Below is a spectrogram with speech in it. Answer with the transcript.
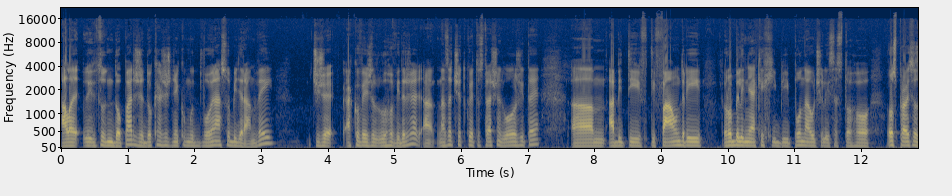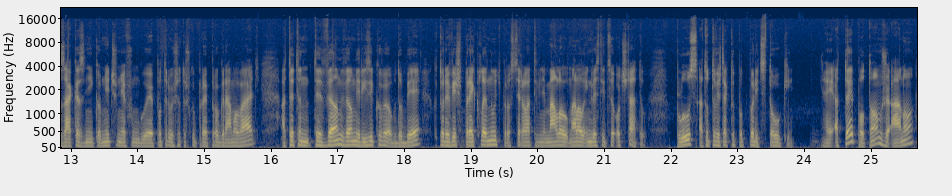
ale je to ten dopad, že dokážeš niekomu dvojnásobiť runway, čiže ako vieš dlho vydržať a na začiatku je to strašne dôležité, um, aby tí, tí foundry robili nejaké chyby, ponaučili sa z toho, rozprávali sa s zákazníkom, niečo nefunguje, potrebuješ to trošku preprogramovať a to je, ten, to je veľmi, veľmi rizikové obdobie, ktoré vieš preklenúť proste relatívne malou, malou investíciou od štátu. Plus, a toto vieš takto podporiť stovky. Hej, a to je potom, že áno,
